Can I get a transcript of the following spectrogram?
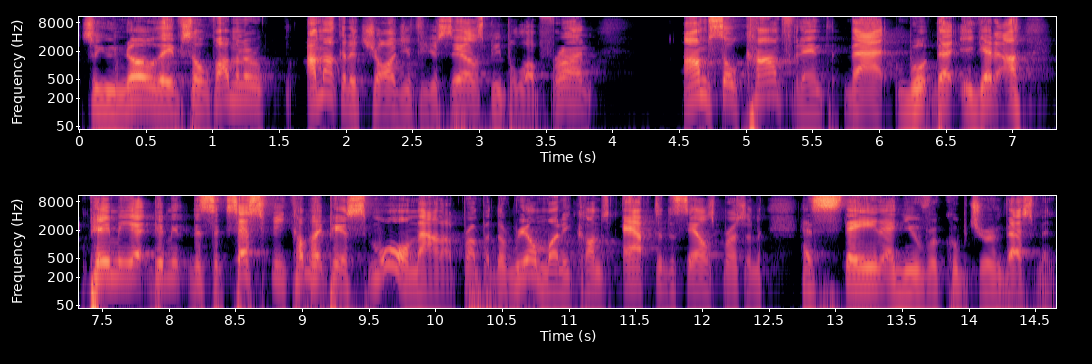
So you know they've so if I'm gonna I'm not gonna charge you for your salespeople up front. I'm so confident that we'll, that you get uh, pay me pay me the success fee comes I pay a small amount up front, but the real money comes after the salesperson has stayed and you've recouped your investment.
